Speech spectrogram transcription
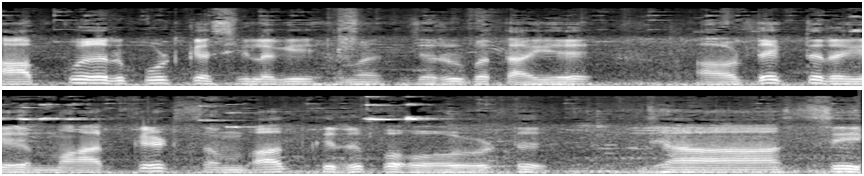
आपको यह रिपोर्ट कैसी लगी, हमें ज़रूर बताइए और देखते रहिए मार्केट संवाद की रिपोर्ट। झांसी।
